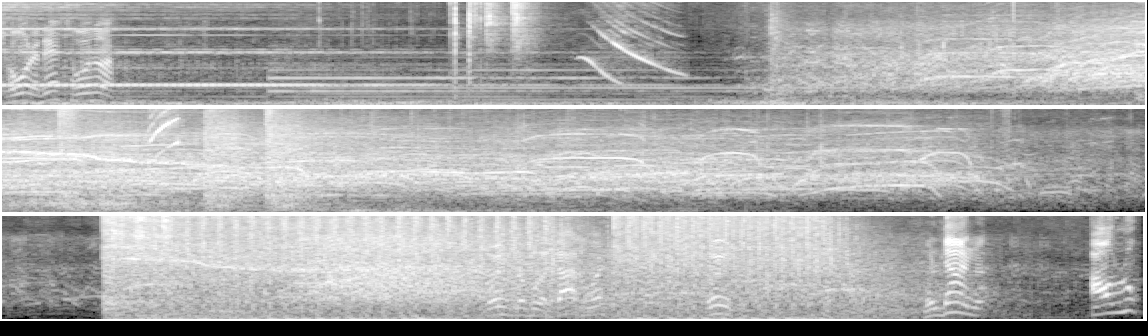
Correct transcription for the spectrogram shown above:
โชว์หน่อยดิโชว์หน่อย เฮ้ยระเบิดด้านเว้ย เฮ้ย มันด้านอะเอาลูก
